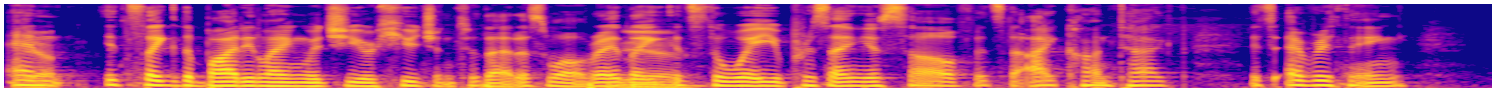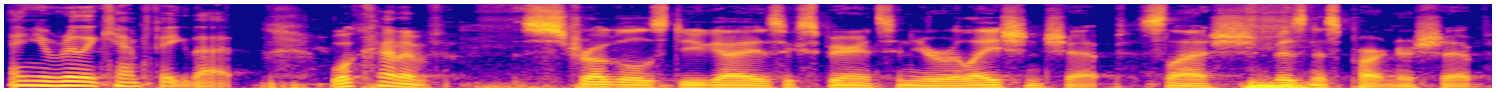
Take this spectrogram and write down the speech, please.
and Yeah. it's like the body language you're huge into that as well right like Yeah. it's the way you present yourself it's the eye contact it's everything and you really can't fake that What kind of struggles do you guys experience in your relationship slash business partnership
